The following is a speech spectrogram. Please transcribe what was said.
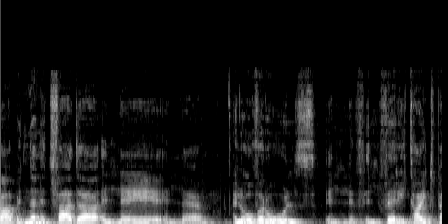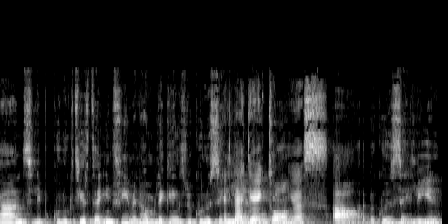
فبدنا نتفادى ال ال ال overalls ال very tight pants اللي بيكونوا كتير tight ين في منهم ليجينجز بيكونوا سهلين. ال legging yes آه بيكونوا سهلين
